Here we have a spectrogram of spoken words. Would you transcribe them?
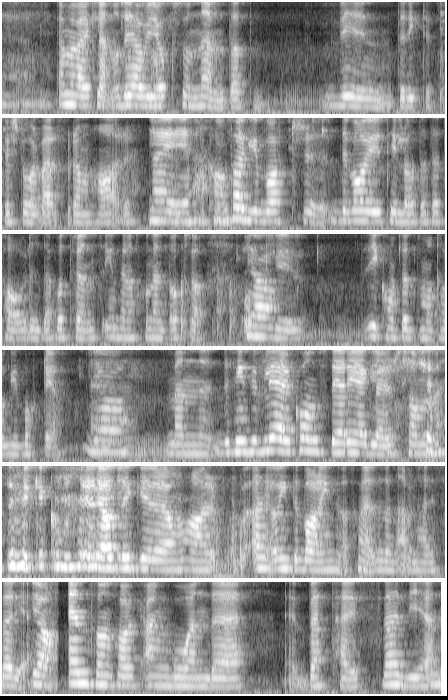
Ehm, Ja men verkligen, och det Tids har vi ju också nämnt att vi inte riktigt förstår varför de har Nej, tagit bort... Det var ju tillåtet ett tag att rida på träns internationellt också. Och Ja. eh, det är konstigt att de har tagit bort det. Ja. Eh, Men det finns ju flera konstiga regler som Jättemycket konstiga jag regler. tycker de har, och inte bara internationellt utan även här i Sverige. Ja. En sån sak angående eh, bett här i Sverige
